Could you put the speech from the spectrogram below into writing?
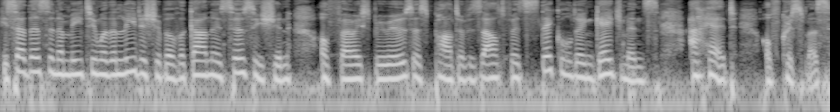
He said this in a meeting with the leadership of the Ghana Association of Forex Bureaus as part of his outfit's stakeholder engagements ahead of Christmas.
